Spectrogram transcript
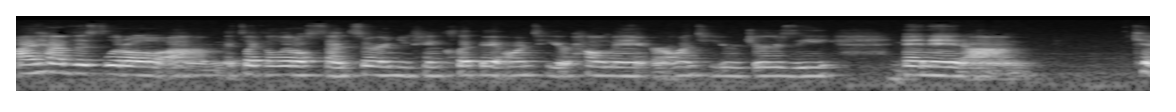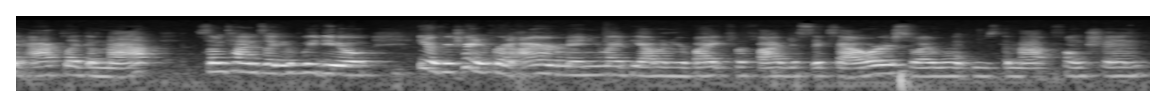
I have this little, um, it's like a little sensor, and you can clip it onto your helmet or onto your jersey, and it um, can act like a map. Sometimes, like if we do, you know, if you're training for an Ironman, you might be out on your bike for five to six hours. So I won't use the map function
